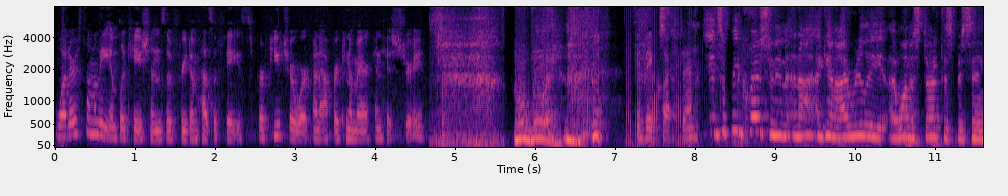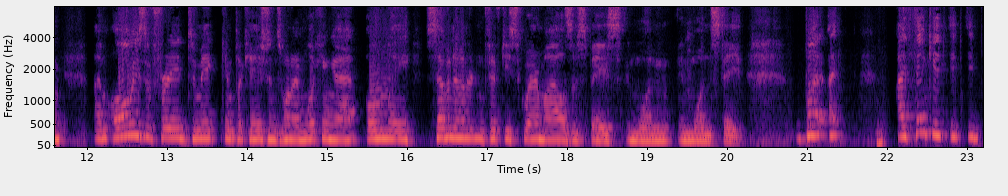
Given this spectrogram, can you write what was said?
What are some of the implications of Freedom Has a Face for future work on African American history? Oh boy. It's a big question. It's a big question, and, and I, again, I really I want to start this by saying I'm always afraid to make implications when I'm looking at only 750 square miles of space in one in one state. But I, I think it, it, it,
